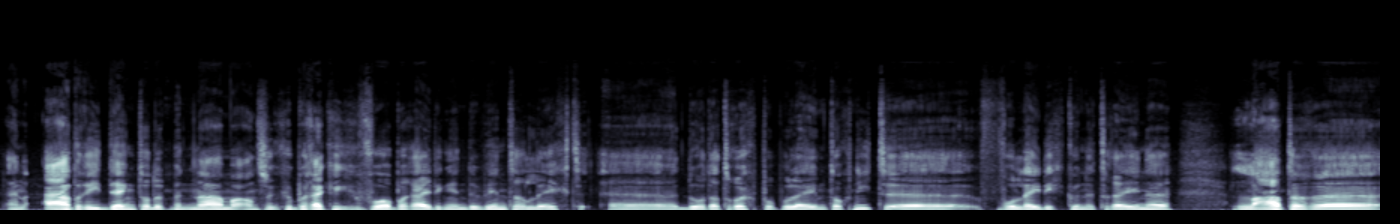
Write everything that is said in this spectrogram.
En Adrie denkt dat het met name aan zijn gebrekkige voorbereiding in de winter ligt. Eh, door dat rugprobleem toch niet eh, volledig kunnen trainen. Later eh,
